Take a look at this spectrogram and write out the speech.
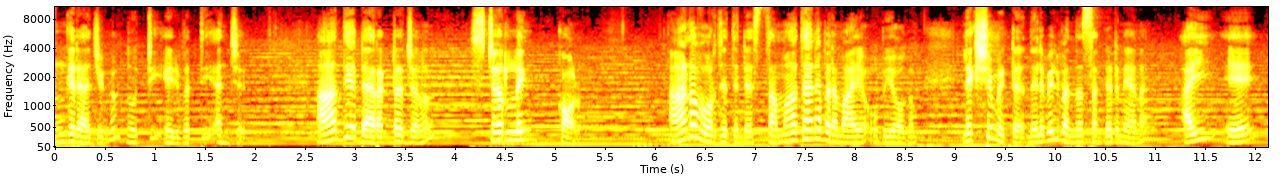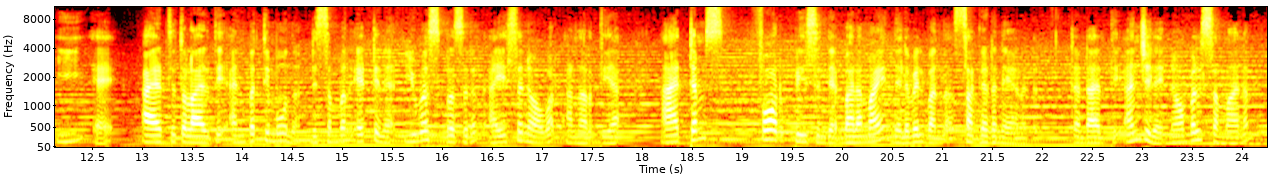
അംഗരാജ്യങ്ങൾ നൂറ്റി എഴുപത്തി അഞ്ച് ആദ്യ ഡയറക്ടർ ജനറൽ സ്റ്റെർലിംഗ് കോൾ. ആണവോർജത്തിന്റെ സമാധാനപരമായ ഉപയോഗം ലക്ഷ്യമിട്ട് നിലവിൽ വന്ന സംഘടനയാണ് ഐ എ ഇ എ. ആയിരത്തി തൊള്ളായിരത്തി അൻപത്തി മൂന്ന് ഡിസംബർ എട്ടിന് യു എസ് പ്രസിഡന്റ് ഐസനോവർ നടത്തിയ ആറ്റംസ് ഫോർ പീസിന്റെ ഫലമായി നിലവിൽ വന്ന സംഘടനയാണിത്. രണ്ടായിരത്തി അഞ്ചിലെ നോബൽ സമ്മാനം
